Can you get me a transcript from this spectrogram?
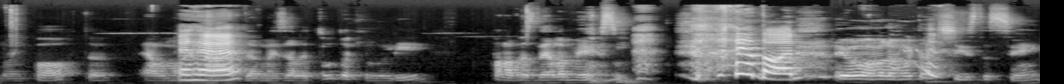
não importa. Ela não é Aham. nada, mas ela é tudo aquilo ali. Palavras dela mesmo. Eu adoro. Eu amo, ela é muito artista, assim.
